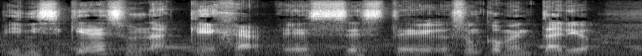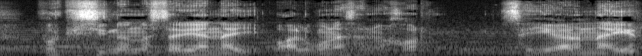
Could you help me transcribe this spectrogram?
y ni siquiera es una queja, es, este, es un comentario, porque si no, no estarían ahí, o algunas a lo mejor se llegaron a ir,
